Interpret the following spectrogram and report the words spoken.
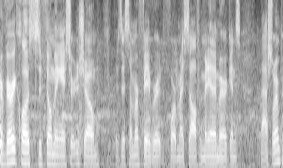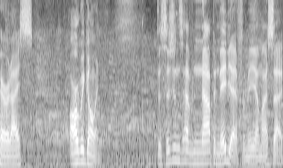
are very close to filming a certain show that is a summer favorite for myself and many other Americans, Bachelor in Paradise. Are we going? Decisions have not been made yet for me on my side.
